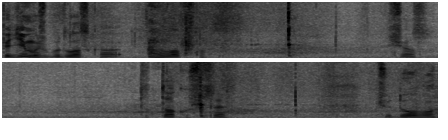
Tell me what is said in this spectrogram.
Підіймеш, будь ласка, лапку. Зараз. Тут також все чудово.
